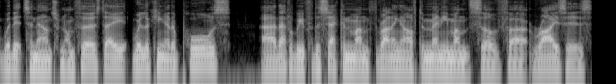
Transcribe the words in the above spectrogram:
with its announcement on Thursday. We're looking at a pause. Uh, that'll be for the second month running after many months of uh, rises.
